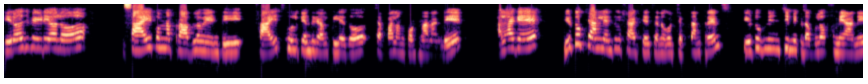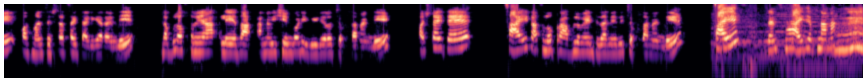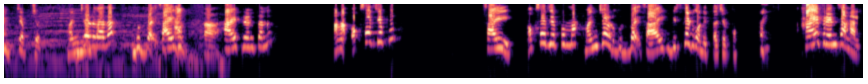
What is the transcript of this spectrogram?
ఈరోజు వీడియోలో సాయికి ఉన్న ప్రాబ్లం ఏంటి? సాయి స్కూల్కి ఎందుకు వెళ్ళట్లేదో చెప్పాలనుకుంటున్నానండి. అలాగే యూట్యూబ్ ఛానల్ ఎందుకు స్టార్ట్ చేశానో కూడా చెప్తాను ఫ్రెండ్స్. యూట్యూబ్ నుంచి మీకు డబ్బులు వస్తున్నాయా అని కొంతమంది సిస్టర్స్ అయితే అడిగారండి. డబ్బులు వస్తున్నాయా లేదా అన్న విషయం కూడా ఈ వీడియోలో చెప్తానండి. ఫస్ట్ అయితే సాయికి అసలు ప్రాబ్లం ఏంటిది అనేది చెప్తానండి. సాయి ఫ్రెండ్స్ హాయ్ చెప్తున్నానా చెప్పు చెప్పు. మంచోడు కదా? Good bye. Sai good. Hi friends అన్న. ఒకసారి చెప్పు. సాయి ఒకసారి చెప్పమ్మా. మంచోడు గుడ్ బై. సాయికి బిస్కెట్ కొనిస్తా చెప్పు. హాయ్ ఫ్రెండ్స్ అనాలి.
